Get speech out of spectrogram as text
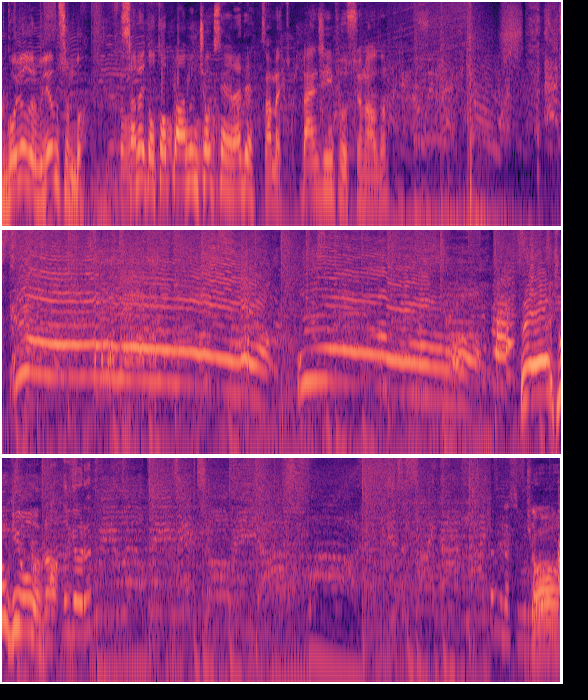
Gol olur biliyor musun bu? Samet o topla anın çok senin hadi. Samet bence iyi pozisyon aldın. Ve He, çok iyi oğlum. Çok.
